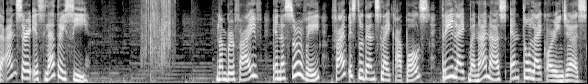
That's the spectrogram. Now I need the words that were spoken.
The answer is letter C. Number 5. In a survey, 5 students like apples, 3 like bananas, and 2 like oranges.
